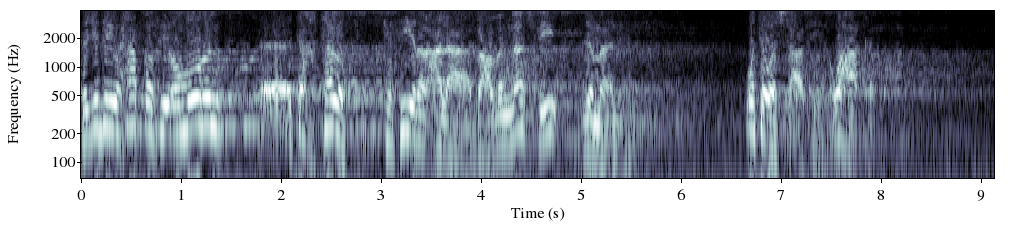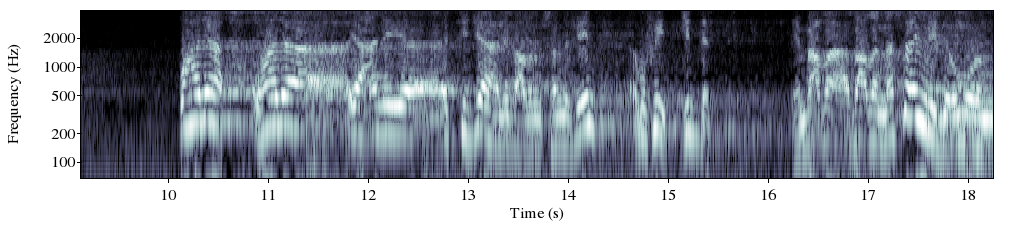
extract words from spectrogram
تجده يحقق في أمور آه، تختلط كثيرا على بعض الناس في زمانهم. وتوسع فيها وهكذا. وهذا وهذا يعني اتجاه لبعض المصنفين مفيد جدا. يعني بعض بعض الناس ما يريد أمور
